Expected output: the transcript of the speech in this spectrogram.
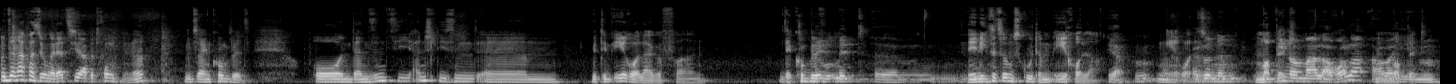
Unser Nachbarsjunge, der hat sich da betrunken, ne? Mit seinen Kumpels. Und dann sind sie anschließend ähm, mit dem E-Roller gefahren. Der Kumpel. Mit, mit ähm, nee, nicht mit so einem Scooter, einem E-Roller. ja. Ein E-Roller. also ein Moped. wie normaler Roller, Ein aber Moped. eben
